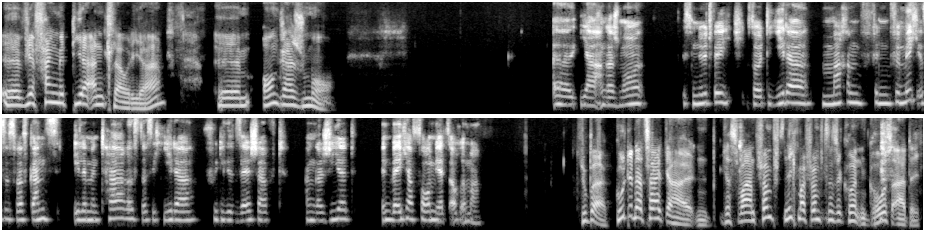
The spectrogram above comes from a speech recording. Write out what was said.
äh, wir fangen mit dir an, Claudia. Ähm, Engagement. Äh, ja, Engagement ist nötig, sollte jeder machen. Für, für mich ist es was ganz Elementares, dass sich jeder für die Gesellschaft engagiert, in welcher Form jetzt auch immer. Super, gut in der Zeit gehalten. Das waren fünf, nicht mal 15 Sekunden, großartig.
